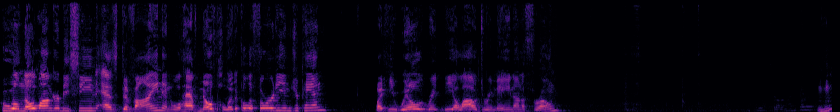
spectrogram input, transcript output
who will no longer be seen as divine and will have no political authority in Japan, but he will be allowed to remain on a throne. Mm-hmm.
